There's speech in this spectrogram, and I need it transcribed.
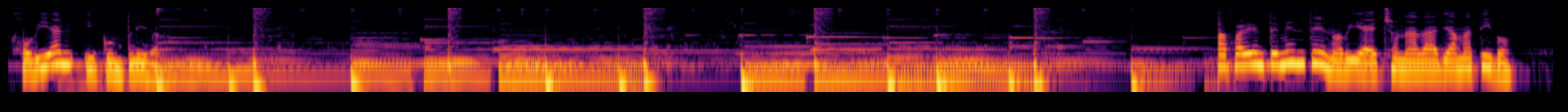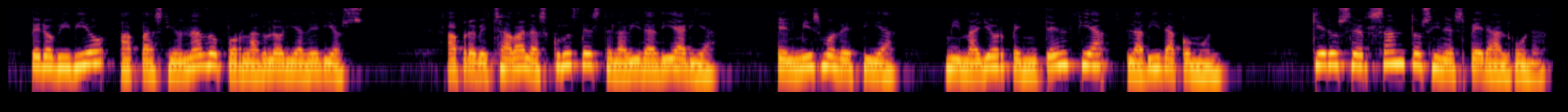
jovial y cumplidor. Aparentemente no había hecho nada llamativo, pero vivió apasionado por la gloria de Dios. Aprovechaba las cruces de la vida diaria. Él mismo decía, mi mayor penitencia, la vida común. Quiero ser santo sin espera alguna.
